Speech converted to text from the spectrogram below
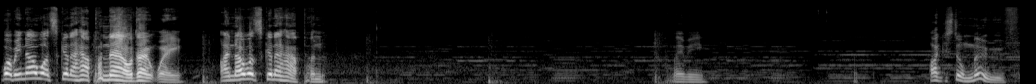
Well, we know what's going to happen now, don't we? I know what's going to happen. Maybe... I can still move.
